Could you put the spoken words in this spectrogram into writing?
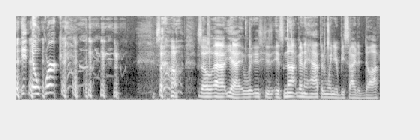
it don't work. so so uh, yeah, it, it, it's not going to happen when you're beside a dock.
